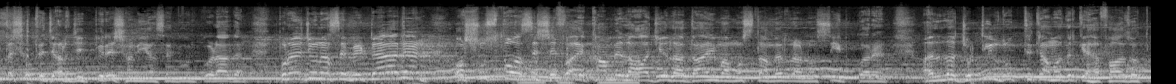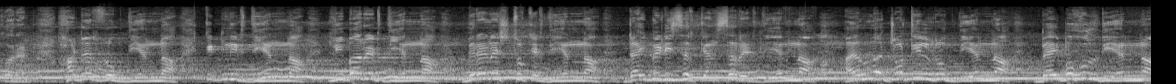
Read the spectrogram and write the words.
সাথে সাথে যার যে পেরেশানি আছে, দূর করা দেন। প্রয়োজন আছে মেটা দেন। অসুস্থ আছে, শেফায় কামেলা, আজেলা দাইমা মুস্তামেররা নসিব করেন। আল্লাহ জটিল রোগ থেকে আমাদেরকে হেফাজত করেন। হার্টের রোগ দিয়েন না, কিডনির দিয়েন না, লিভারের দিয়েন না ব্রেন স্ট্রোকের দিয়েন না, ডায়াবেটিসের ক্যান্সারের দিয়েন না, আল্লাহ জটিল রোগ দিয়েন না, ব্যয়বহুল দিয়েন না,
